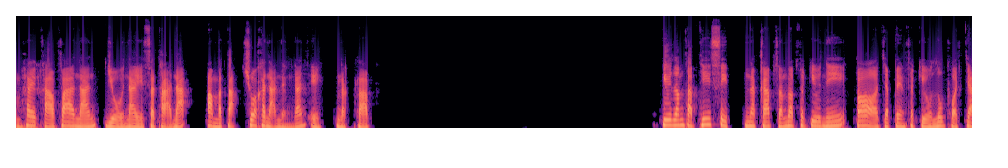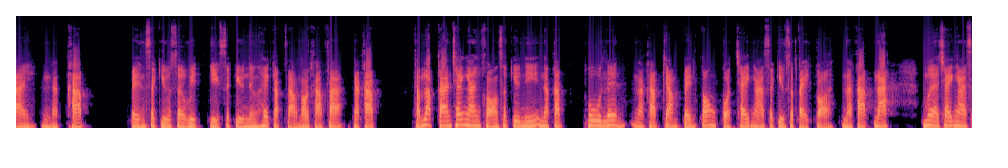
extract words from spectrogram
ำให้คาฟ้านั้นอยู่ในสถานะอมตะชั่วขณะหนึ่งนั่นเองนะครับสกิลลำดับที่ 10 นะครับสำหรับสกิลนี้ก็จะเป็นสกิลรูปหัวใจนะครับ เป็นสกิลเซอร์วิสอีกสกิลหนึ่งให้กับสาวน้อยคาฟ้านะครับสำหรับการใช้งานของสกิลนี้นะครับผู้เล่นนะครับจำเป็นต้องกดใช้งานสกิลสเตตก่อนนะครับนะ เมื่อใช้งานส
